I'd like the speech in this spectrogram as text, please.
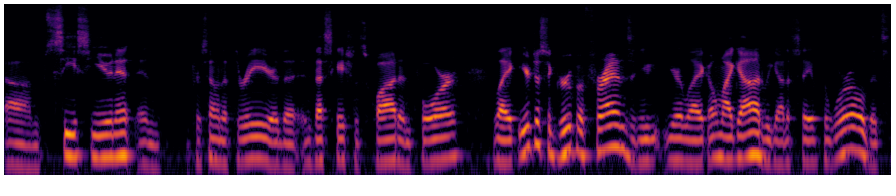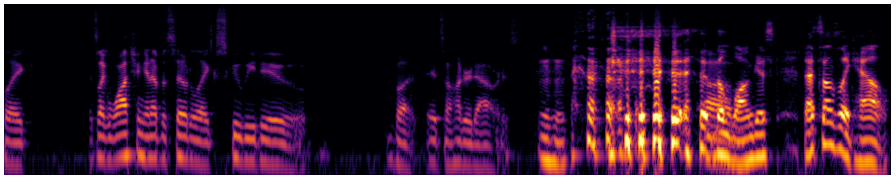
um, SEES unit in Persona 3 or the investigation squad in 4 like you're just a group of friends and you you're like oh my god we got to save the world it's like it's like watching an episode of like Scooby-Doo but it's 100 hours Mhm. the Um, longest. That sounds like hell.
